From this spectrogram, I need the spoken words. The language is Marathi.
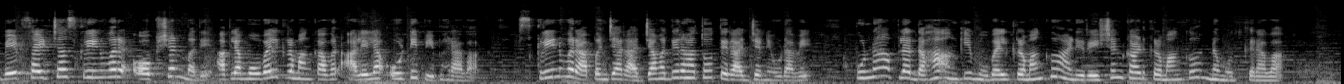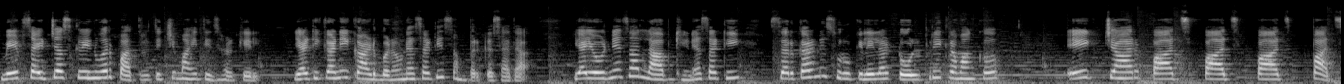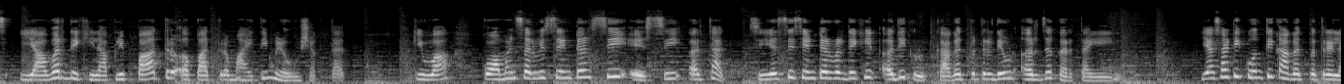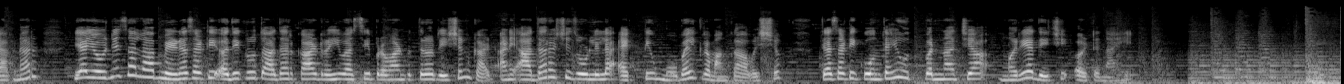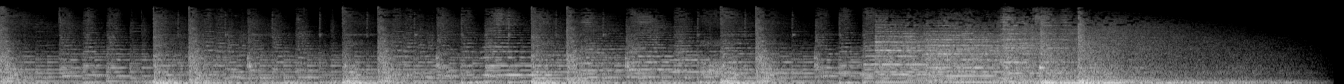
वेबसाईटच्या स्क्रीनवर ऑप्शनमध्ये आपल्या मोबाईल क्रमांकावर आलेला ओ टी पी भरावा. स्क्रीनवर आपण ज्या राज्यामध्ये राहतो ते राज्य निवडावे. पुन्हा आपला दहा अंकी मोबाईल क्रमांक आणि रेशन कार्ड क्रमांक नमूद करावा. वेबसाईटच्या स्क्रीनवर पात्रतेची माहिती झळकेल. या ठिकाणी कार्ड बनवण्यासाठी संपर्क साधा. या योजनेचा लाभ घेण्यासाठी सरकारने सुरू केलेला टोल फ्री क्रमांक एक चार पाच पाच पाच पाच यावर देखील आपली पात्र अपात्र माहिती मिळवू शकतात. किंवा common service centre C S C अर्थात सी एस सी सेंटरवर देखील अधिकृत कागदपत्र देऊन अर्ज करता येईल. यासाठी कोणती कागदपत्रे लागणार? या योजनेचा लाभ मिळण्यासाठी अधिकृत आधार कार्ड रहिवासी प्रमाणपत्र रेशन कार्ड आणि आधाराशी जोडलेला ॲक्टिव्ह मोबाईल क्रमांक आवश्यक. त्यासाठी कोणत्याही उत्पन्नाच्या मर्यादेची अट नाही.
